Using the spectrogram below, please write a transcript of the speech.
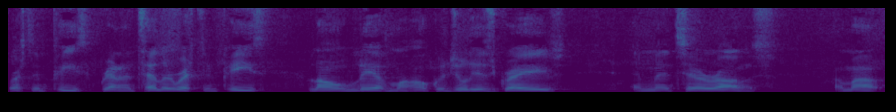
Rest in peace, Breonna Taylor. Rest in peace. Long live my uncle Julius Graves and man Terry Rollins. I'm out.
